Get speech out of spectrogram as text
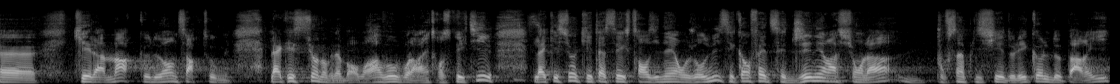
euh, qui est la marque de Hans Hartung. La question, donc d'abord bravo pour la rétrospective, la question qui est assez extraordinaire aujourd'hui, c'est qu'en fait cette génération-là, pour simplifier, de l'école de Paris,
